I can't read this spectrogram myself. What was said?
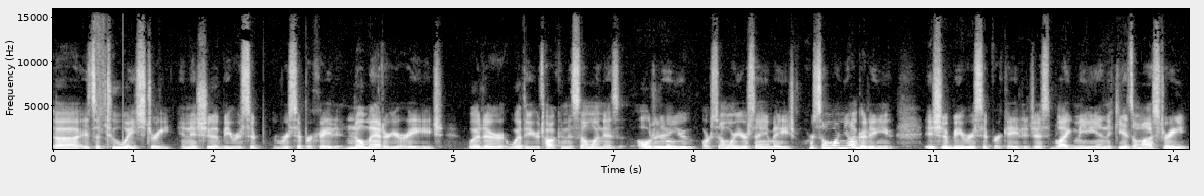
uh, it's a two-way street, and it should be recipro- reciprocated, no matter your age. Whether whether you're talking to someone that's older than you, or someone your same age, or someone younger than you, it should be reciprocated. Just like me and the kids on my street,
